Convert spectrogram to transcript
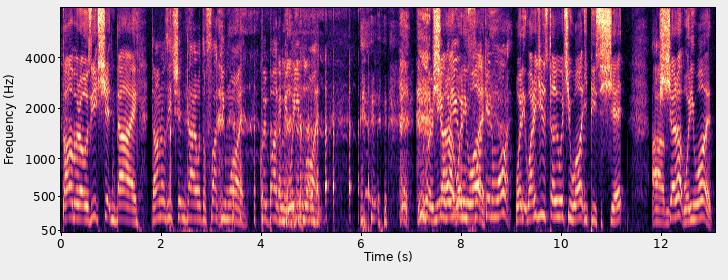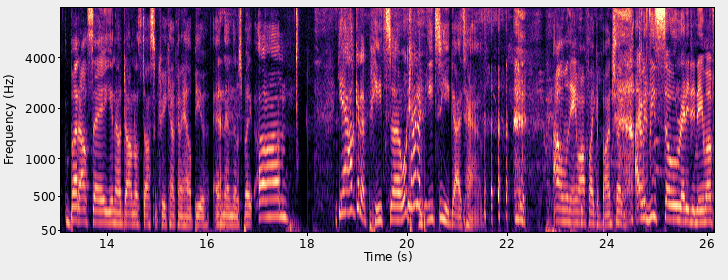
Domino's, eat shit and die. Domino's eat shit and die. What the fuck you want? Quit bugging me. What do you want? You. Shut up. What do you want? Fucking want? What? Why did you just tell me what you want, you piece of shit? Shut up. What do you want? But I'll say, you know, Domino's Dawson Creek. How can I help you? And then they'll just be like, um, yeah, I'll get a pizza. What kind of pizza you guys have? I'll name off like a bunch. Like, I would be so ready to name off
